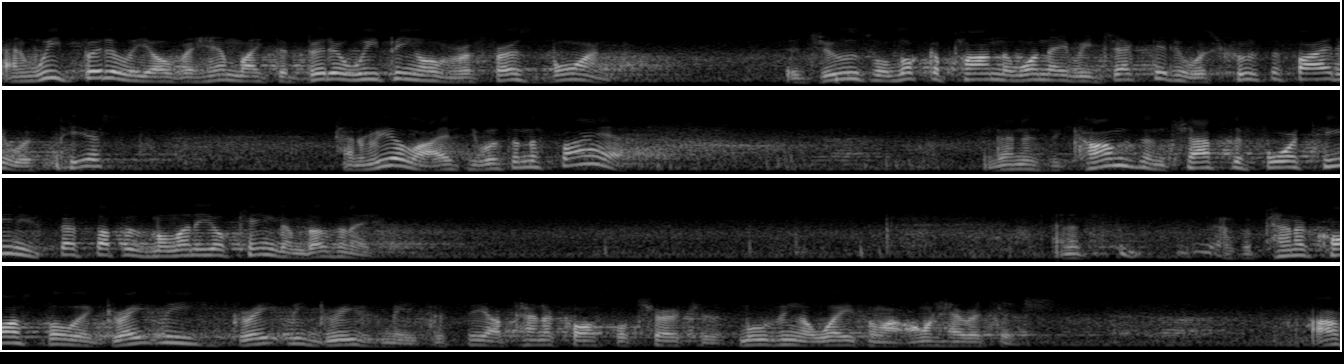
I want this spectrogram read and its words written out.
and weep bitterly over him like the bitter weeping over a firstborn. The Jews will look upon the one they rejected, who was crucified, who was pierced, and realize he was the Messiah. And then as he comes in chapter 14, he sets up his millennial kingdom, doesn't he? And it, as a Pentecostal, it greatly, greatly grieves me to see our Pentecostal churches moving away from our own heritage. Our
